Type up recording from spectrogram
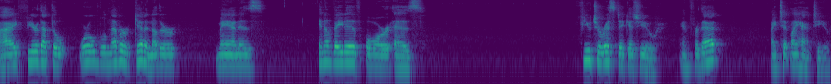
I fear that the world will never get another man as innovative or as futuristic as you. And for that, I tip my hat to you.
